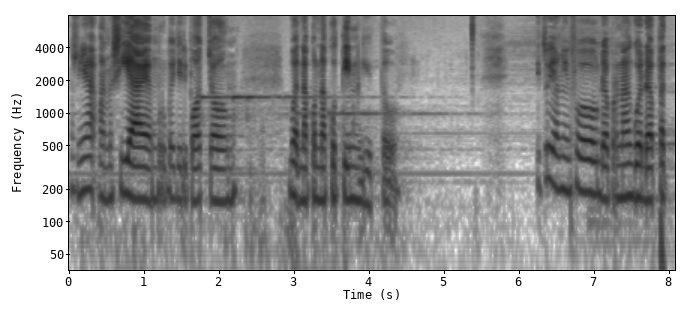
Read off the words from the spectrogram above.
Maksudnya manusia yang berubah jadi pocong buat nakut-nakutin gitu. Itu yang info udah pernah gue dapet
